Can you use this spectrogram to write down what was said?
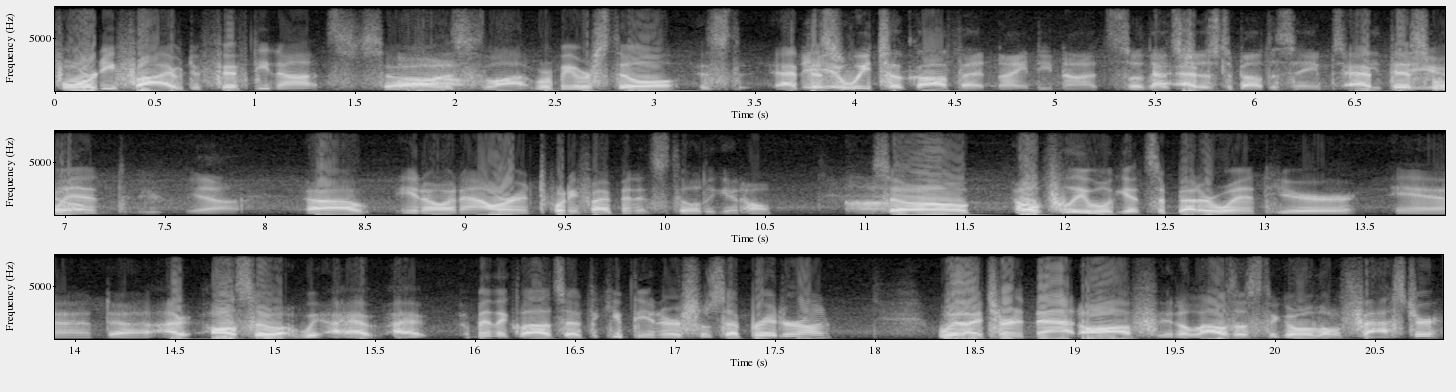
45 to 50 knots. So Wow. this is a lot. I mean, we're still at this Yeah, we took off at 90 knots, so that's At- just about the same speed. at this wind. Yeah. uh, you know an hour and 25 minutes still to get home. Uh, So hopefully we'll get some better wind here. And uh, I also we, I have I, I'm in the clouds, so I have to keep the inertial separator on. When I turn that off, it allows us to go a little faster.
